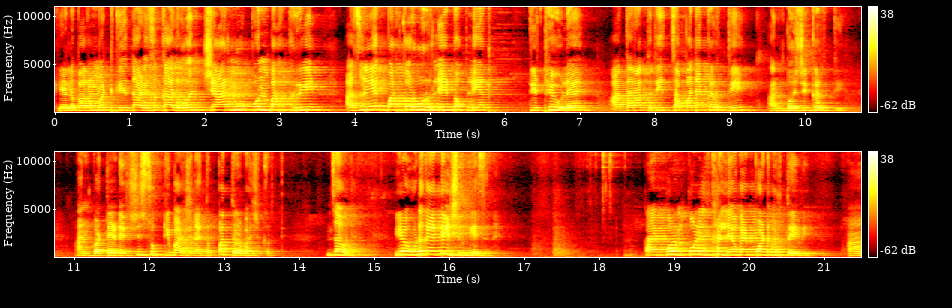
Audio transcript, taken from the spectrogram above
केलं बघा मटकी डाळीचं कालवण चार मुपून भाकरी अजून एक भाकर उरले टोपल्यात. ती ठेवलंय. आता रात्री चपात्या करते आणि भजी करते आणि बटाट्याची सुक्की भाजी नाही तर पातळ भाजी करते. जाऊ दे. एवढं काय टेन्शन घ्यायचं नाही. काय पुरणपोळी खाल्ल्यावर काय पोट भरतंय मी आ?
